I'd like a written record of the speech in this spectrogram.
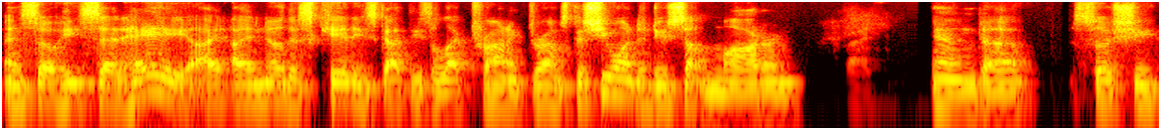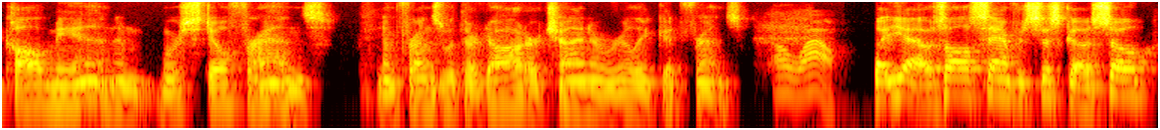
And so he said, Hey, I, I know this kid, he's got these electronic drums because she wanted to do something modern. Right. And uh, so she called me in, and we're still friends. And I'm friends with her daughter, China, really good friends. Oh, wow. But yeah, it was all San Francisco. So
